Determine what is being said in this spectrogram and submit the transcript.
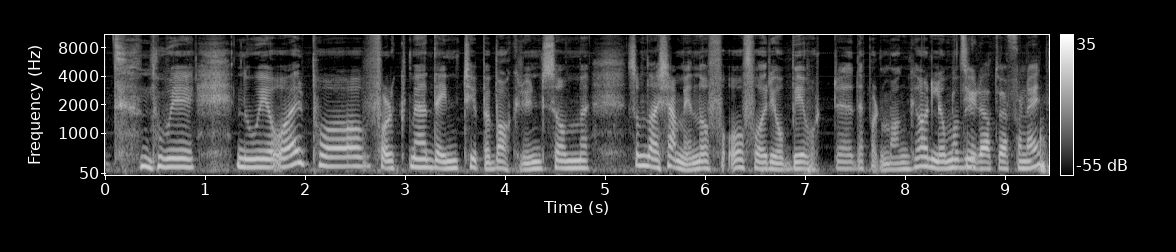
nå i, nå i år på folk med den type bakgrunn som, som da kommer inn og, og, får jobb i vårt eh, departement. Betyr det at du er fornøyd?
